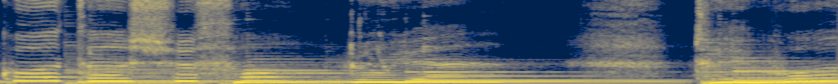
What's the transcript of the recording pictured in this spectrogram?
过得是否如愿？对我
